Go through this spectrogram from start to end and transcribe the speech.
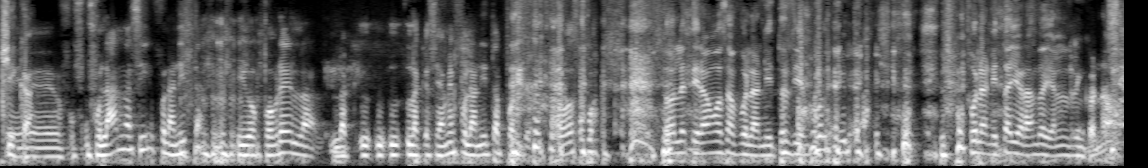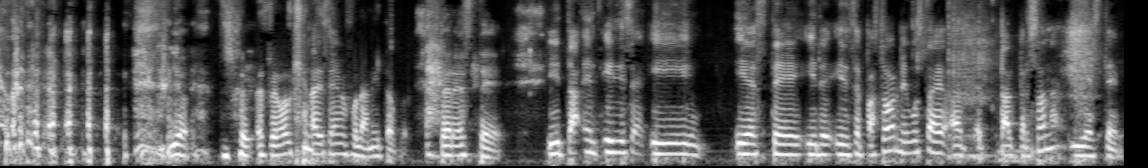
Chica. Eh, fulana, sí, fulanita. Digo, pobre la, la, la, que se llame fulanita porque todos, todos le tiramos a fulanita siempre. Fulanita. fulanita llorando allá en el rincón. No. Yo, esperemos que nadie se llame fulanita, pues. pero este, y, y dice, y, y este, y, dice, pastor, me gusta tal persona, y este,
